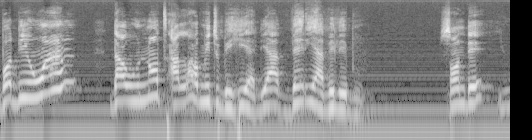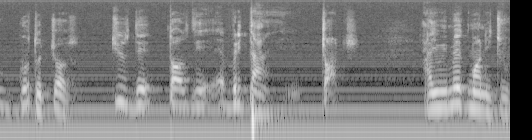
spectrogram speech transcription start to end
But the one that will not allow me to be here, they are very available. Sunday, you go to church. Tuesday, Thursday, every time, church. And you will make money too.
